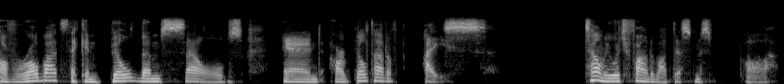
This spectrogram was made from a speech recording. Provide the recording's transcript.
of robots that can build themselves and are built out of ice. Tell me what you found about this, Miss Paula.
